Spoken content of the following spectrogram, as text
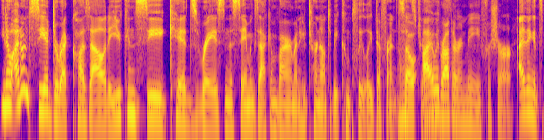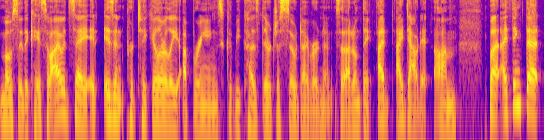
You know, I don't see a direct causality. You can see kids raised in the same exact environment who turn out to be completely different. so That's true. I My would brother and me, for sure. I think it's mostly the case. So I would say it isn't particularly upbringings because they're just so divergent. So I don't think I I doubt it. Um, but I think that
